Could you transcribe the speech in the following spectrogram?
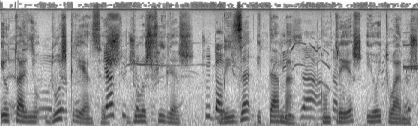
Eu tenho duas crianças, duas filhas, Lisa e Tama, com 3 e 8 anos.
